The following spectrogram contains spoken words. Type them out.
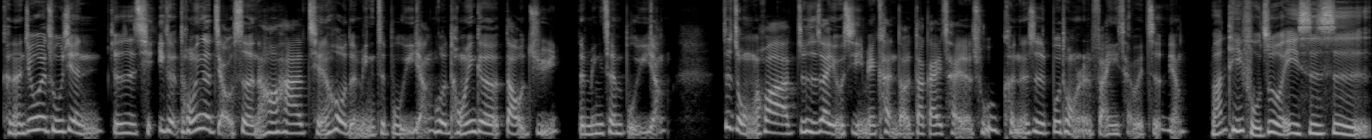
可能就会出现就是前一个同一个角色，然后它前后的名字不一样，或者同一个道具的名称不一样。这种的话，就是在游戏里面看到，大概猜得出，可能是不同人翻译才会这样。软体辅助的意思是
